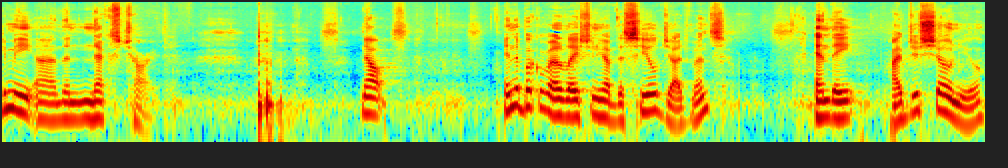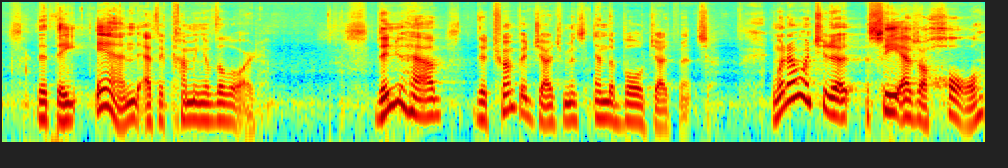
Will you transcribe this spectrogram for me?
Give me uh, the next chart. Now, in the book of Revelation, you have the sealed judgments, and they, I've just shown you that they end at the coming of the Lord. Then you have the trumpet judgments and the bowl judgments. And what I want you to see as a whole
